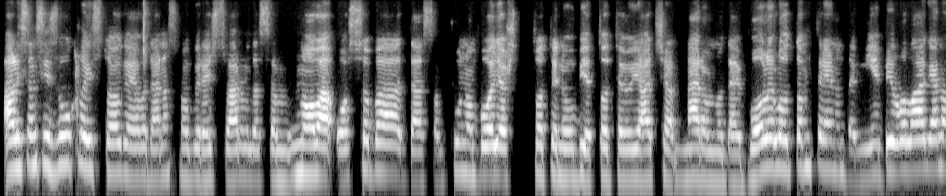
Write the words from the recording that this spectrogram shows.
Ali sam se izvukla iz toga, evo danas mogu reći stvarno da sam nova osoba, da sam puno bolja, što te ne ubije, to te ujača. Naravno da je bolilo u tom trenu, da nije bilo lagano,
